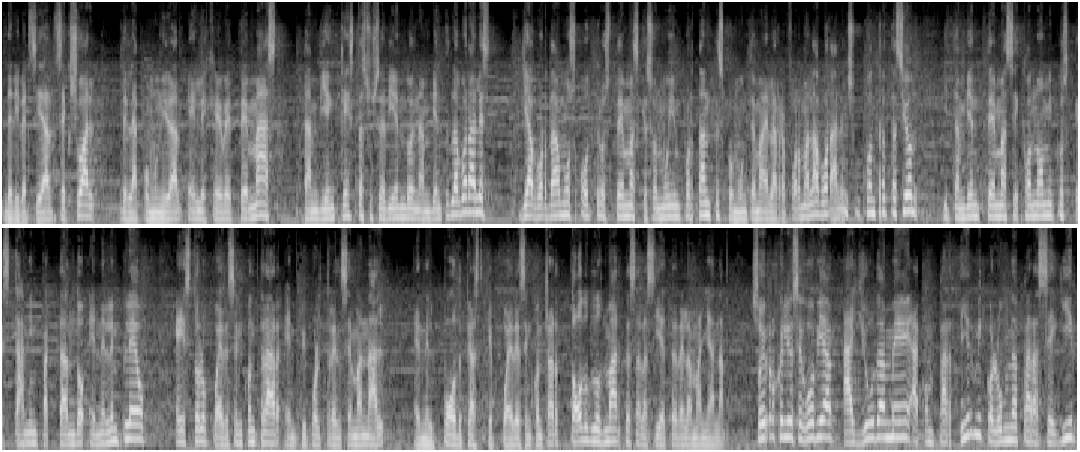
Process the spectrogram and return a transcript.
de diversidad sexual de la comunidad LGBT también qué está sucediendo en ambientes laborales y abordamos otros temas que son muy importantes como un tema de la reforma laboral en su contratación y también temas económicos que están impactando en el empleo. Esto lo puedes encontrar en People Trend semanal en el podcast que puedes encontrar todos los martes a las 7 de la mañana. Soy Rogelio Segovia, ayúdame a compartir mi columna para seguir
